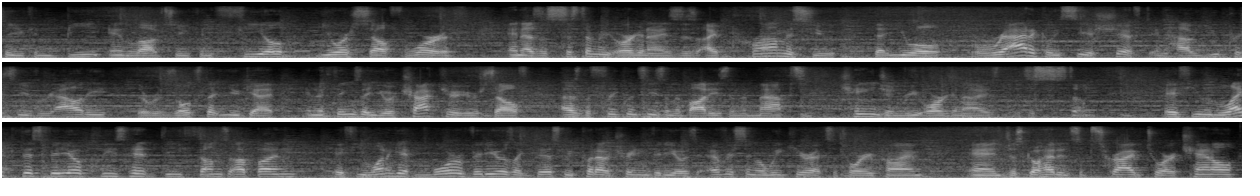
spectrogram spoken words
so you can be in love, so you can feel your self-worth and as the system reorganizes, I promise you that you will radically see a shift in how you perceive reality, the results that you get, and the things that you attract to yourself as the frequencies and the bodies and the maps change and reorganize the system. If you like this video, please hit the thumbs up button. If you wanna get more videos like this, we put out training videos every single week here at Satori Prime, and just go ahead and subscribe to our channel.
